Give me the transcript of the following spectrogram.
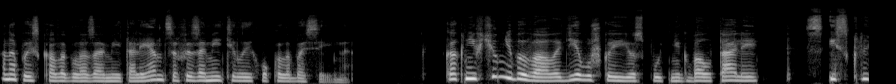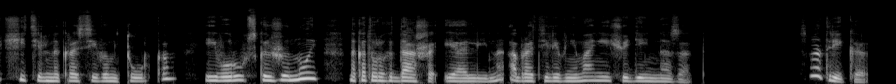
она поискала глазами итальянцев и заметила их около бассейна. Как ни в чем не бывало, девушка и ее спутник болтали с исключительно красивым турком и его русской женой, на которых Даша и Алина обратили внимание еще день назад. — Смотри-ка,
